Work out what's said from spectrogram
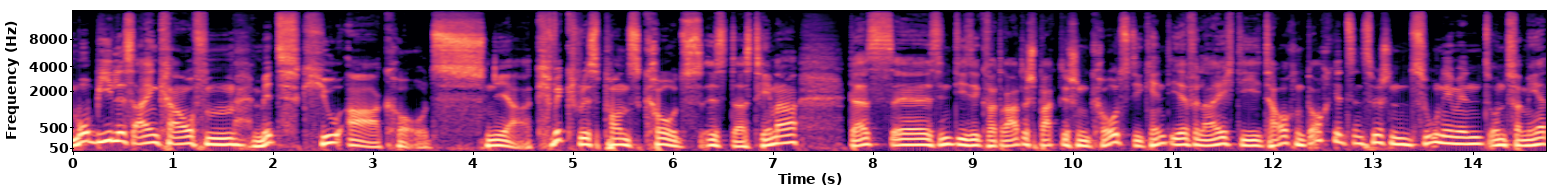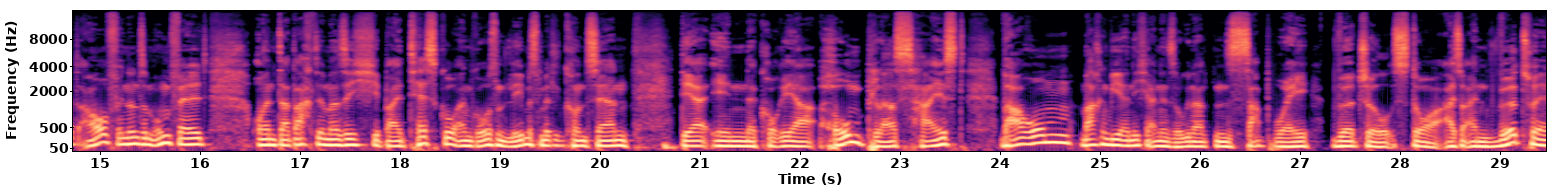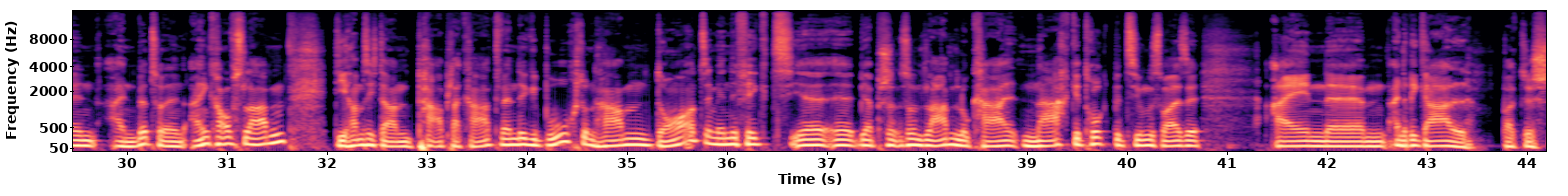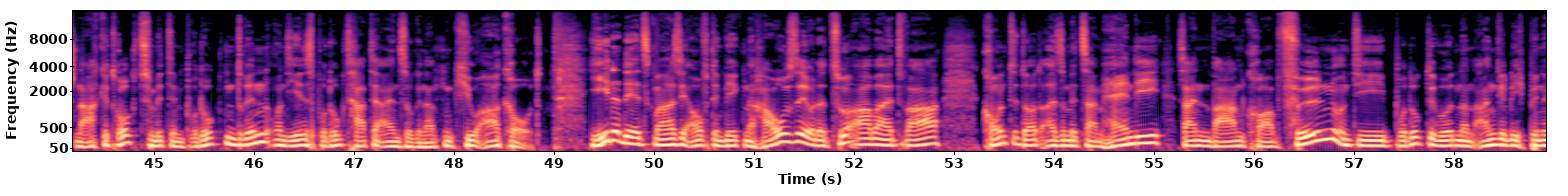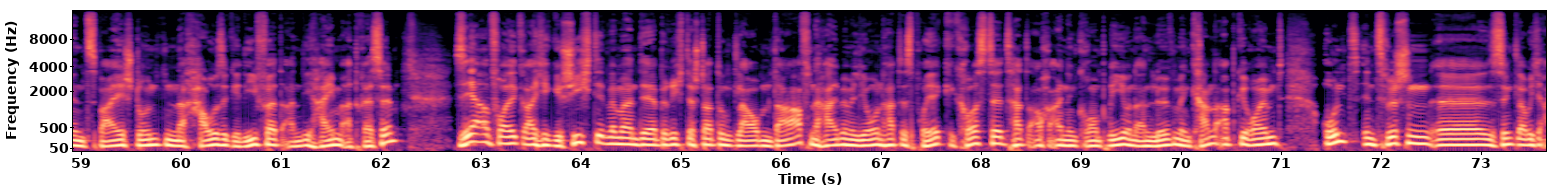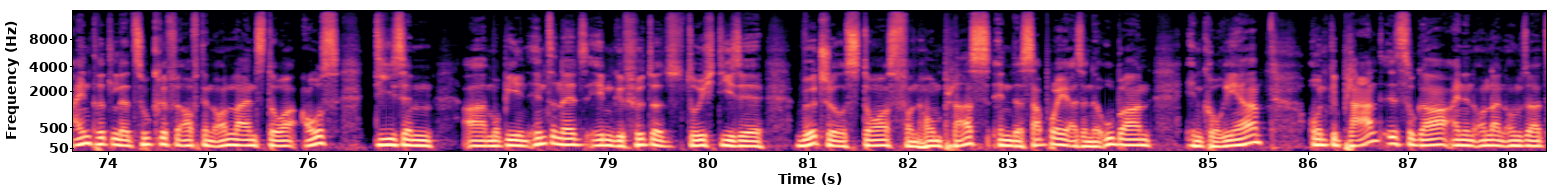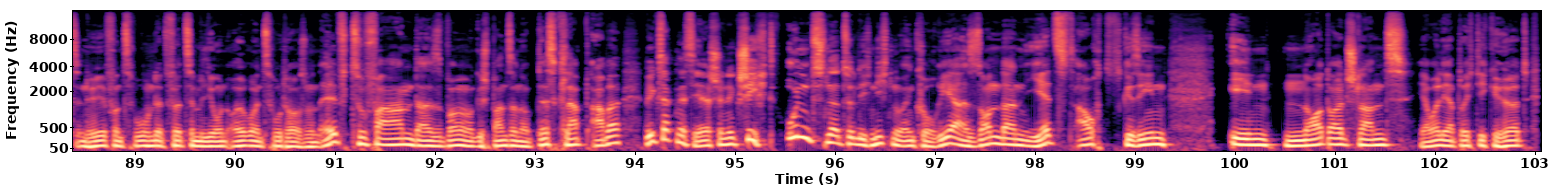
Mobiles Einkaufen mit QR-Codes. Ja, Quick Response Codes ist das Thema. Das äh, sind diese quadratisch praktischen Codes, die kennt ihr vielleicht, die tauchen doch jetzt inzwischen zunehmend und vermehrt auf in unserem Umfeld. Und da dachte man sich bei Tesco, einem großen Lebensmittelkonzern, der in Korea Home Plus heißt, warum machen wir nicht einen sogenannten Subway Virtual Store, also einen virtuellen, einen virtuellen Einkaufsladen. Die haben sich da ein paar Plakatwände gebucht und haben dort im Endeffekt äh, ja, so ein Ladenlokal nachgedruckt beziehungsweise ein, äh, ein Regal praktisch nachgedruckt mit den Produkten drin und jedes Produkt hatte einen sogenannten QR-Code. Jeder, der jetzt quasi auf dem Weg nach Hause oder zur Arbeit war, konnte dort also mit seinem Handy seinen Warenkorb füllen und die Produkte wurden dann angeblich binnen zwei Stunden nach Hause geliefert an die Heimadresse. Sehr erfolgreiche Geschichte, wenn man der Berichterstattung glauben darf. Eine halbe Million hat das Projekt gekostet, hat auch einen Grand Prix und einen Löwen in Cannes abgeräumt und inzwischen äh, sind, glaube ich, ein Drittel der Zugriffe auf den Online-Store aus diesem äh, mobilen Internet eben gefüttert durch diese Virtual Stores von Home Plus in der Subway, also in der U-Bahn in Korea. Und geplant ist sogar einen Online-Umsatz in Höhe von 214 Millionen Euro in 2011 zu fahren. Da wollen wir mal gespannt sein, ob das klappt. Aber wie gesagt, eine sehr schöne Geschichte. Und natürlich nicht nur in Korea, sondern jetzt auch gesehen in Norddeutschland. Jawohl, ihr habt richtig gehört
